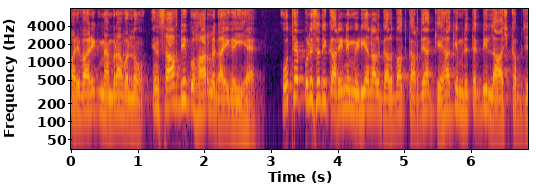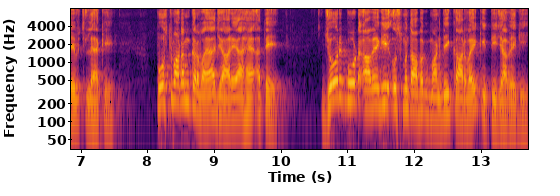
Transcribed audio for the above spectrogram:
ਪਰਿਵਾਰਿਕ ਮੈਂਬਰਾਂ ਵੱਲੋਂ ਇਨਸਾਫ ਦੀ ਗੁਹਾਰ ਲਗਾਈ ਗਈ ਹੈ। ਉੱਥੇ ਪੁਲਿਸ ਅਧਿਕਾਰੀ ਨੇ ਮੀਡੀਆ ਨਾਲ ਗੱਲਬਾਤ ਕਰਦਿਆਂ ਕਿਹਾ ਕਿ ਮ੍ਰਿਤਕ ਦੀ ਲਾਸ਼ ਕਬਜ਼ੇ ਵਿੱਚ ਲੈ ਕੇ ਪੋਸਟਮਾਰਟਮ ਕਰਵਾਇਆ ਜਾ ਰਿਹਾ ਹੈ ਅਤੇ ਜੋ ਰਿਪੋਰਟ ਆਵੇਗੀ, ਉਸ ਮੁਤਾਬਕ ਬਣਦੀ ਕਾਰਵਾਈ ਕੀਤੀ ਜਾਵੇਗੀ।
